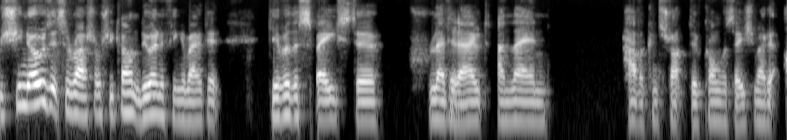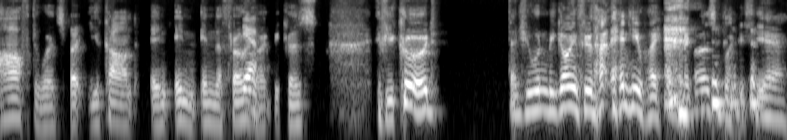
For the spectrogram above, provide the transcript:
she knows it's irrational she can't do anything about it give her the space to let it out and then have a constructive conversation about it afterwards but you can't in in in the throw of it because if you could then she wouldn't be going through that anyway in the first place.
